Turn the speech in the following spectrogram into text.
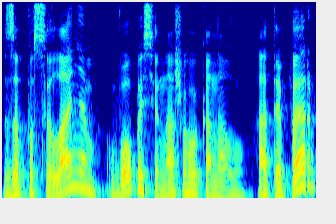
за посиланням в описі нашого каналу. А тепер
